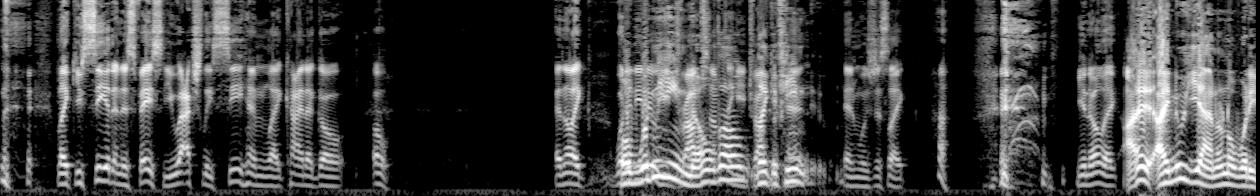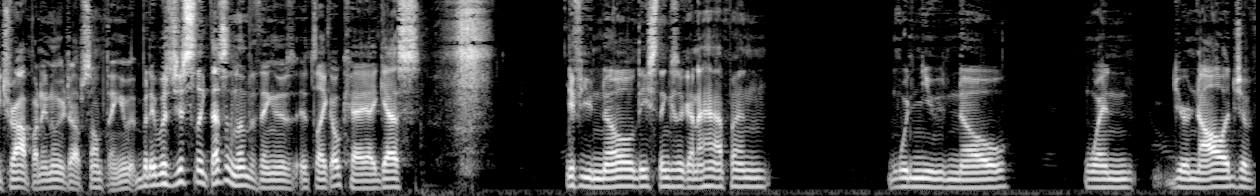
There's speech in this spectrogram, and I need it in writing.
like you see it in his face. You actually see him like kind of go, oh. And like, what Well, did he wouldn't do? he dropped know, though? He Like, if he- and was just like, huh. you know, like I I knew yeah I don't know what he dropped but I know he dropped something but it was just like that's another thing is it's like okay I guess if you know these things are gonna happen wouldn't you know when your knowledge of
